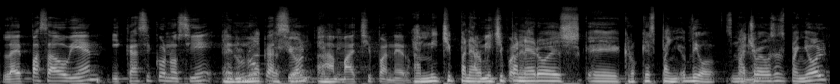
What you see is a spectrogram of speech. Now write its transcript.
La he pasado bien y casi conocí en, una, ocasión, a, Machi Panero. A Michi Panero. Michi Panero es, eh, creo que español. Digo, Español. Nacho es español.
